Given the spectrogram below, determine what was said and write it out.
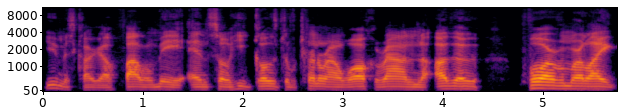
you, Miss Cargill, follow me." And so he goes to turn around, walk around, and the other four of them are like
